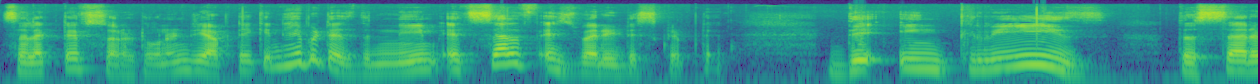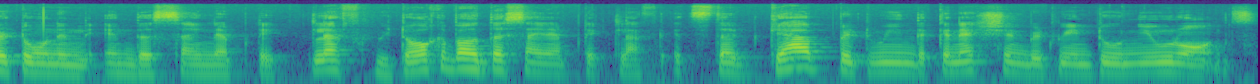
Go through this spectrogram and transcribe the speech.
selective serotonin reuptake inhibitors. The name itself is very descriptive. They increase the serotonin in the synaptic cleft. We talk about the synaptic cleft. It's that gap between the connection between two neurons.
